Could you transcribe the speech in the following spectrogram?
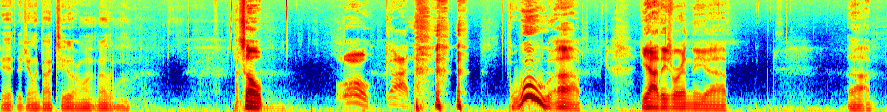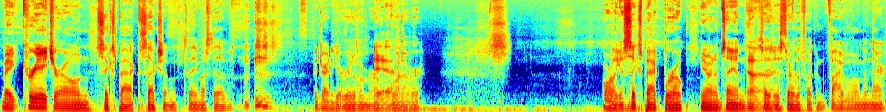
Shit, did you only buy two? I want another one. So, oh god, woo! Uh, yeah, these were in the uh, uh, make create your own six pack section. So they must have been trying to get rid of them or Yeah. whatever. Or like a six pack broke, you know what I'm saying? so Uh. they just throw the fucking five of them in there.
